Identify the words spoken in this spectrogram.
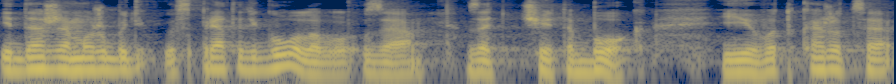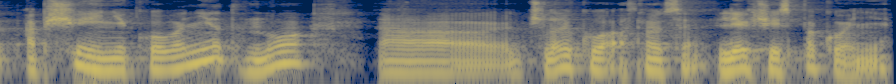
и даже, может быть, спрятать голову за, за чей-то бок. И вот, кажется, общения никакого нет, но э, человеку становится легче и спокойнее.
